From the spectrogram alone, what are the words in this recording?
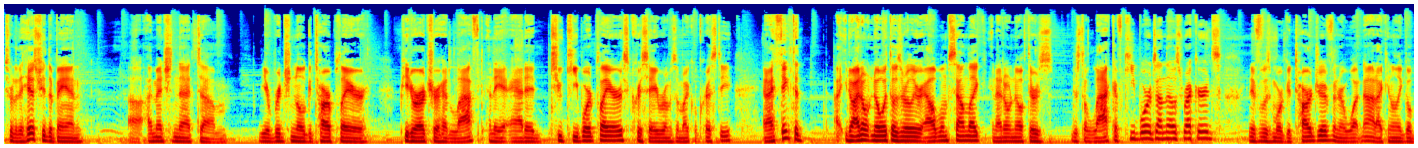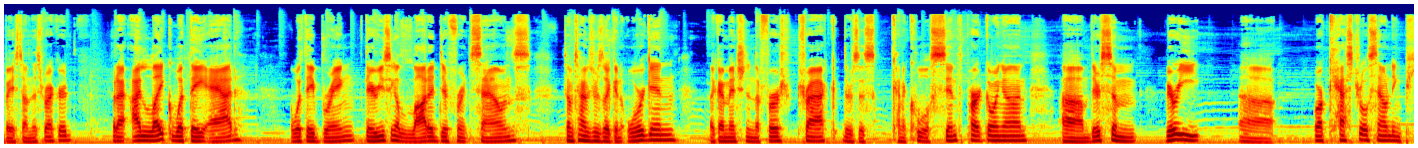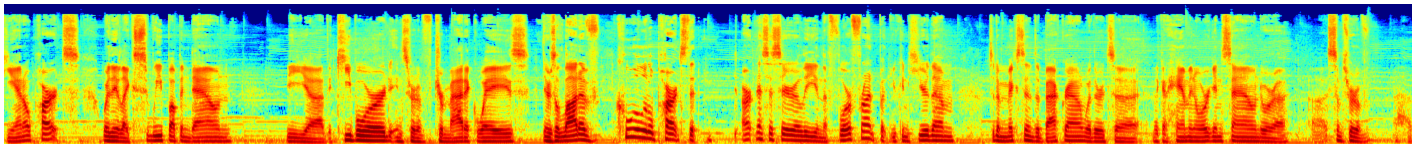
sort of the history of the band, uh, I mentioned that um, the original guitar player Peter Archer had left, and they added two keyboard players, Chris Abrams and Michael Christie. And I think that you know I don't know what those earlier albums sound like, and I don't know if there's just a lack of keyboards on those records, and if it was more guitar driven or whatnot. I can only go based on this record, but I, I like what they add, what they bring. They're using a lot of different sounds. Sometimes there's like an organ, like I mentioned in the first track. There's this kind of cool synth part going on. Um, there's some very uh, orchestral sounding piano parts where they like sweep up and down the uh, the keyboard in sort of dramatic ways. There's a lot of cool little parts that aren't necessarily in the forefront, but you can hear them sort of mixed into the background, whether it's a like a Hammond organ sound or a uh, some sort of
